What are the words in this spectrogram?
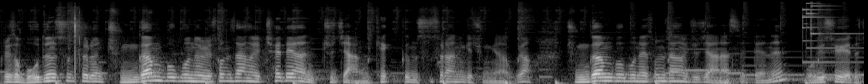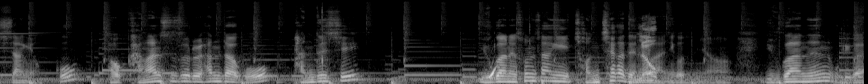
그래서 모든 수술은 중간 부분을 손상을 최대한 주지 않게끔 수술하는 게 중요하고요. 중간 부분에 손상을 주지 않았을 때는 모유 수유에도 지장이 없고 더 강한 수술을 한다고 반드시 유관의 손상이 전체가 되는 건 아니거든요. 유관은 우리가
